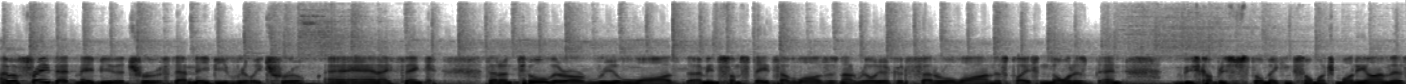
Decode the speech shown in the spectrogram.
I'm afraid that may be the truth. That may be really true. And, and, I think that until there are real laws, I mean, some states have laws. There's not really a good federal law in this place. And no one is, and these companies are still making so much money on this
